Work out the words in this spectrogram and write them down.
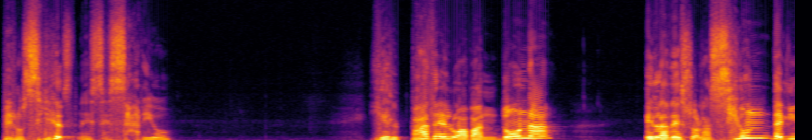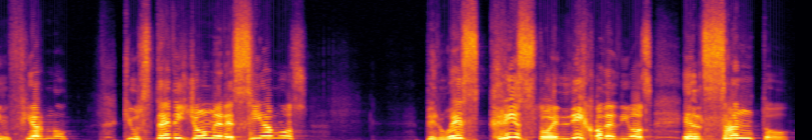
Pero si es necesario. Y el Padre lo abandona en la desolación del infierno que usted y yo merecíamos. Pero es Cristo, el Hijo de Dios, el Santo,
